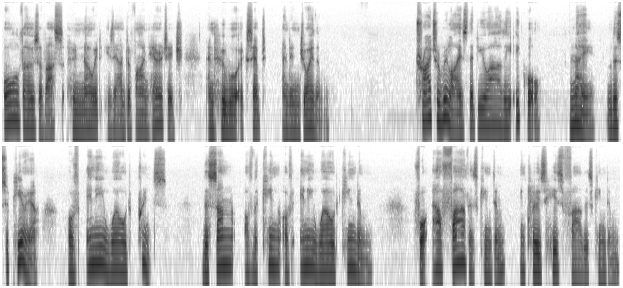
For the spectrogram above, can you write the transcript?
all those of us who know it is our divine heritage and who will accept and enjoy them. Try to realize that you are the equal, nay, the superior of any world prince, the son of the king of any world kingdom. For our Father's kingdom includes his Father's kingdom.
